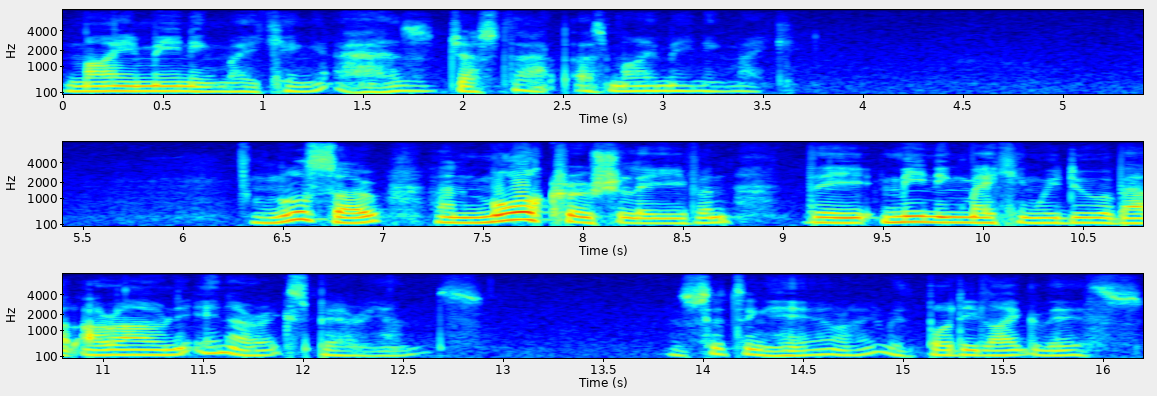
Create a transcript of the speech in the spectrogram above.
my meaning making as just that, as my meaning making. And also, and more crucially even, the meaning making we do about our own inner experience. Sitting here, right, with body like this,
